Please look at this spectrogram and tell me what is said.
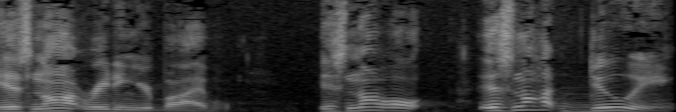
It is not reading your Bible. It's not all is not doing.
